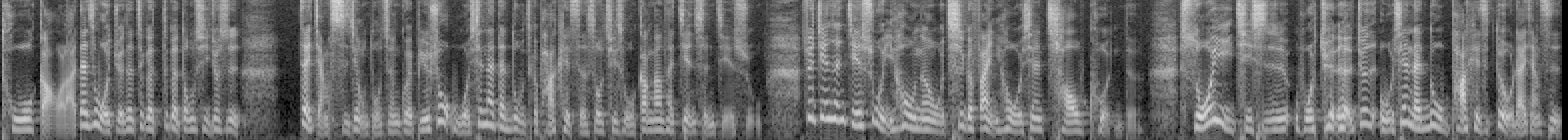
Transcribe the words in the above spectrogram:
脱稿啦，但是我觉得这个这个东西就是。在讲时间有多珍贵，比如说我现在在录这个 podcast 的时候，其实我刚刚才健身结束，所以健身结束以后呢，我吃个饭以后，我现在超困的，所以其实我觉得就是我现在录 podcast 对我来讲是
